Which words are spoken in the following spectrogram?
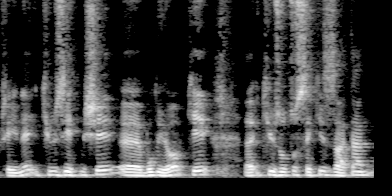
şeyine 270'i buluyor ki 238 e, zaten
